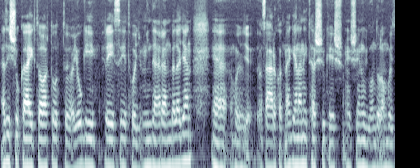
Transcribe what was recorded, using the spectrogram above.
ez is sokáig tartott, a jogi részét, hogy minden rendben legyen, eh, hogy az árakat megjeleníthessük, és, és én úgy gondolom, hogy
